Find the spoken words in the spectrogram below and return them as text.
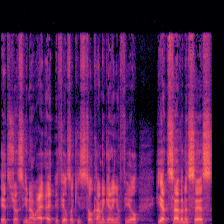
It's just you know, I, I, it feels like he's still kind of getting a feel. He had seven assists.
